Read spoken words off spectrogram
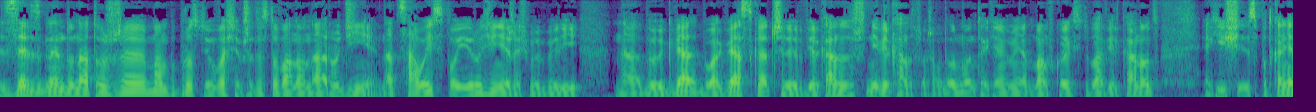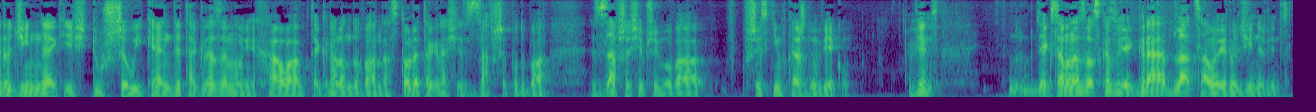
ze względu na to, że mam po prostu ją właśnie przetestowaną na rodzinie, na całej swojej rodzinie, żeśmy byli, na, były gwia była Gwiazdka, czy Wielkanoc, nie Wielkanoc, przepraszam, od momentu jak ja mam w kolekcji to była Wielkanoc, jakieś spotkania rodzinne, jakieś dłuższe weekendy, ta gra ze mną jechała, ta gra lądowała na stole, ta gra się zawsze podoba, zawsze się przejmowała wszystkim w każdym wieku. Więc no, jak sama nazwa wskazuje, gra dla całej rodziny, więc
